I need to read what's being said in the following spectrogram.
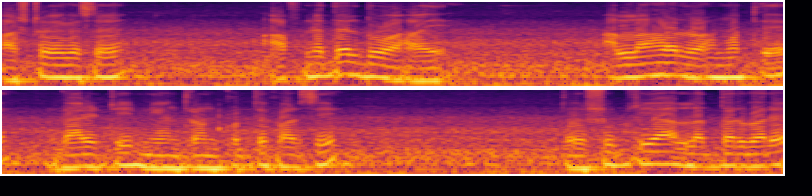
বাস্ট হয়ে গেছে। আপনাদের দোয়া হয় আল্লাহর রহমতে গাড়িটি নিয়ন্ত্রণ করতে পারছি। তো শুক্রিয়া আল্লাহর দরবারে।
